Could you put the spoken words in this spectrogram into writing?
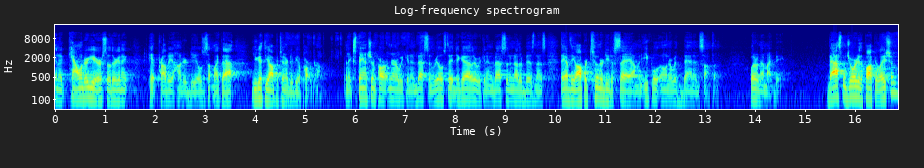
in a calendar year, so they're going to hit probably 100 deals or something like that, you get the opportunity to be a partner. An expansion partner, we can invest in real estate together, we can invest in another business. They have the opportunity to say, I'm an equal owner with Ben in something, whatever that might be. Vast majority of the population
